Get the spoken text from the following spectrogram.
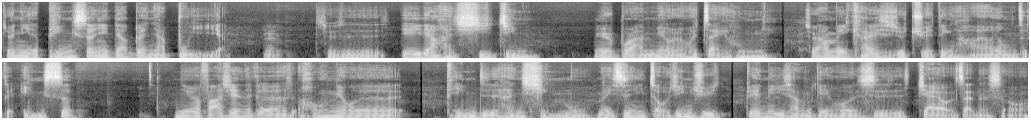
就你的瓶身一定要跟人家不一样，嗯，就是也一定要很吸睛，因为不然没有人会在乎你。所以他们一开始就决定好要用这个银色。你有没有发现这个红牛的瓶子很醒目？每次你走进去便利商店或者是加油站的时候，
